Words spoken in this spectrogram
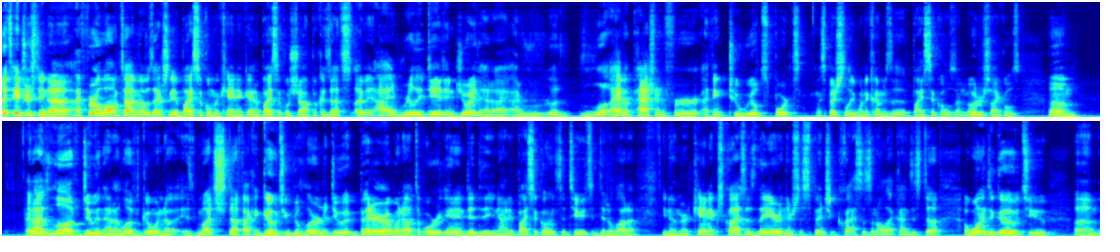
That's interesting. Uh, I for a long time I was actually a bicycle mechanic at a bicycle shop because that's. I mean, I really did enjoy that. I I, lo- I have a passion for I think two wheeled sports, especially when it comes to bicycles and motorcycles. Um, and I loved doing that. I loved going to as much stuff I could go to to learn to do it better. I went out to Oregon and did the United Bicycle Institutes and did a lot of you know mechanics classes there and their suspension classes and all that kinds of stuff. I wanted to go to um,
